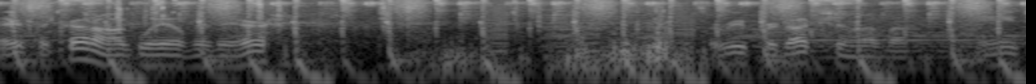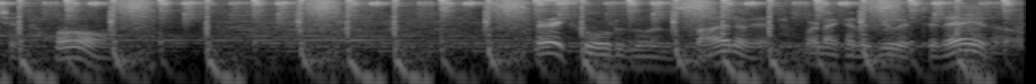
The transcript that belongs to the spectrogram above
There's the Crannog way over there. It's a reproduction of an ancient home. Very cool to go inside of it. We're not going to do it today though.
